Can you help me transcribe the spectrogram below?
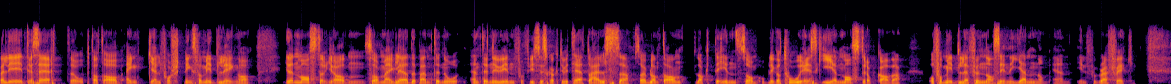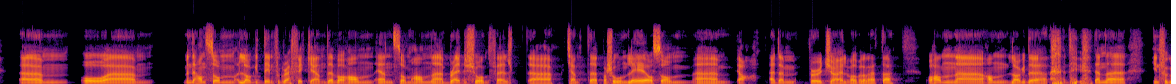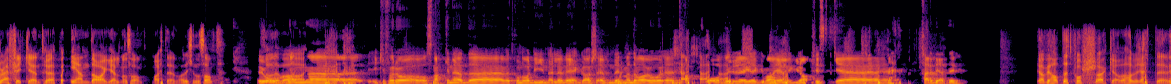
veldig interessert og opptatt av enkel forskningsformidling. og i den mastergraden som jeg leder på NTNU, NTNU innenfor fysisk aktivitet og helse, så har jeg bl.a. lagt det inn som obligatorisk i en masteroppgave å formidle funnene sine gjennom en infographic. Um, og, um, men det er han som lagde infographicen, det var han, en som han Bred Brad Schoenfeldt uh, kjente personlig, og som um, ja, Adam Virgile, var det han heter. Og han, uh, han lagde denne infographicen tror jeg på én dag eller noe sånt, Martin. Var det ikke noe sånt? Jo, var... men uh, ikke for å, å, snakke ned uh, Jeg vet ikke om det var dine eller Vegards evner, men det var jo et hakk over hva gjelder grafiske ferdigheter. Ja, vi hadde et forsøk, ja. Det har du rett i.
